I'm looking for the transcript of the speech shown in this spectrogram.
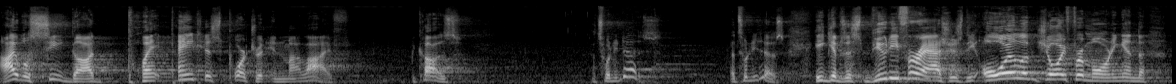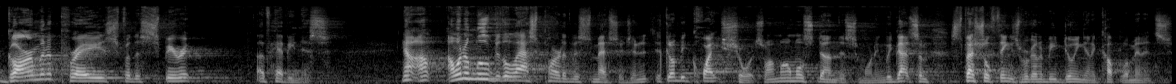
I will see God paint his portrait in my life because that's what he does. That's what he does. He gives us beauty for ashes, the oil of joy for mourning, and the garment of praise for the spirit of heaviness. Now, I, I want to move to the last part of this message, and it's going to be quite short, so I'm almost done this morning. We've got some special things we're going to be doing in a couple of minutes.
